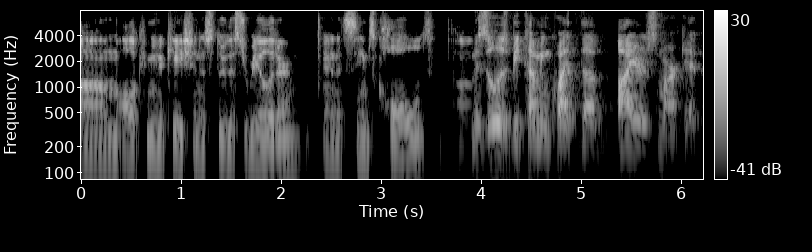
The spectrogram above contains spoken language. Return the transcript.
um, all communication is through this realtor and it seems cold. Um, Missoula is becoming quite the buyer's market,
